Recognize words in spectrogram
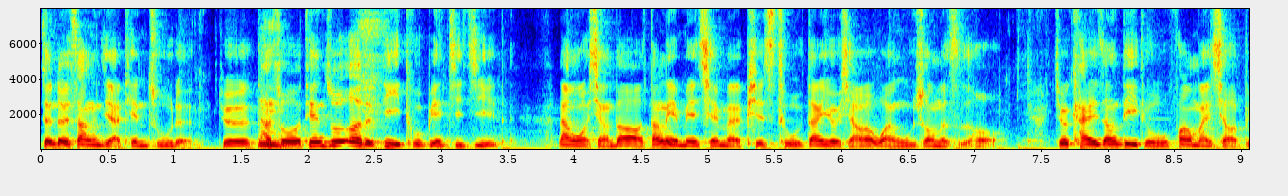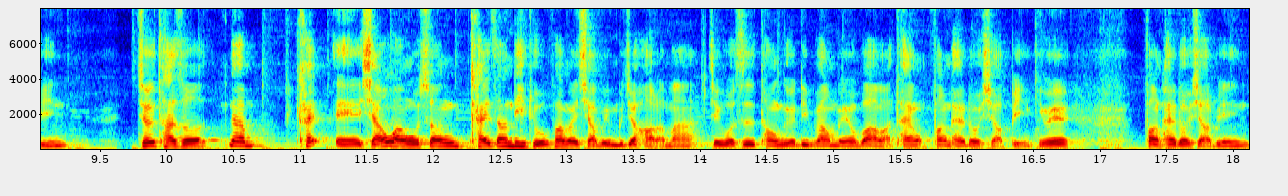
针对上一集啊，天珠的，就是他说天珠二的地图编辑器。让我想到当年没钱买 PS2，但又想要玩无双的时候，就开一张地图放满小兵。就他说，那开诶、欸、想要玩无双，开一张地图放满小兵不就好了吗？结果是同一个地方没有办法太放太多小兵，因为放太多小兵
